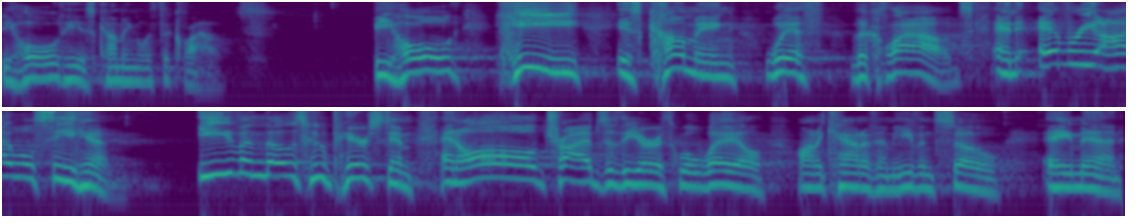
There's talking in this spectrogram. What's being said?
Behold, he is coming with the clouds. Behold, he is coming with the clouds, and every eye will see him, even those who pierced him, and all tribes of the earth will wail on account of him. Even so, amen.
